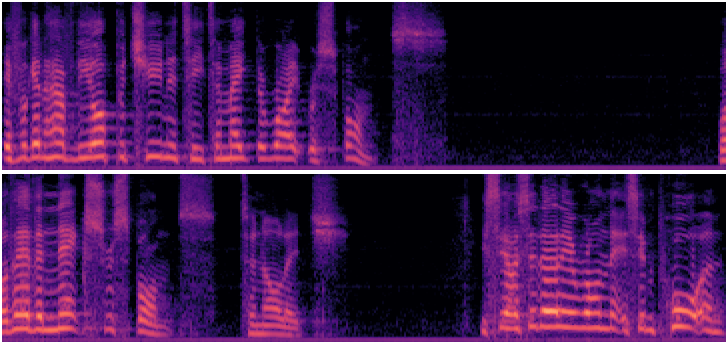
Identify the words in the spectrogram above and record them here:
if we're going to have the opportunity to make the right response. Well, they're the next response to knowledge. You see, I said earlier on that it's important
